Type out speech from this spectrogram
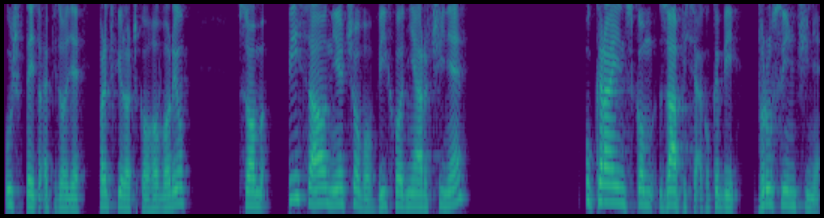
už v tejto epizóde pred chvíľočkou hovoril. Som písal niečo vo východniarčine v ukrajinskom zápise, ako keby v rusínčine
